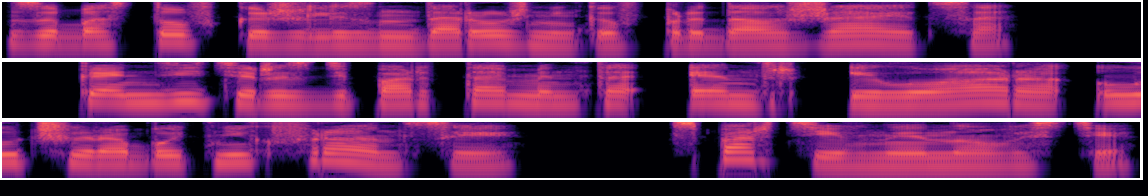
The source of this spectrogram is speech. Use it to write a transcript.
забастовка железнодорожников продолжается, кондитер из департамента Эндр и Луара — лучший работник Франции, спортивные новости.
